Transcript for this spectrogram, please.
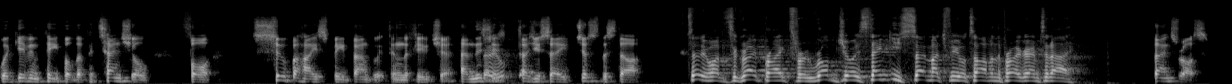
we're giving people the potential for super high speed bandwidth in the future. And this is, as you say, just the start. Tell you what, it's a great breakthrough. Rob Joyce, thank you so much for your time on the program today. Thanks, Ross.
